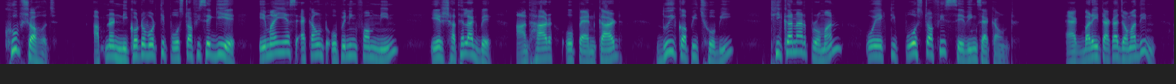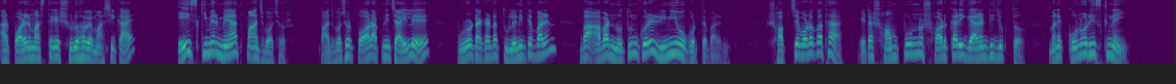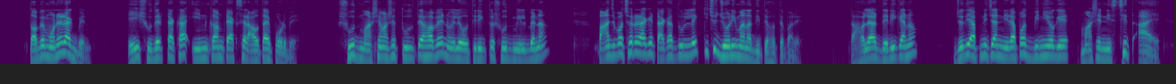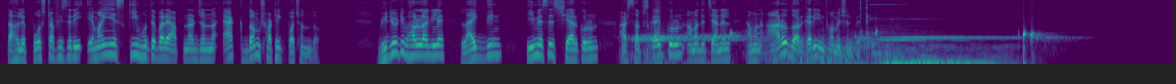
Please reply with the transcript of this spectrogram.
খুব সহজ। আপনার নিকটবর্তী পোস্ট অফিসে গিয়ে এমআইএস অ্যাকাউন্ট ওপেনিং ফর্ম নিন। এর সাথে লাগবে আধার ও প্যান কার্ড, দুই কপি ছবি, ঠিকানার প্রমাণ ও একটি পোস্ট অফিস সেভিংস অ্যাকাউন্ট। একবারেই টাকা জমা দিন আর পরের মাস থেকে শুরু হবে মাসিক আয়। এই স্কিমের মেয়াদ পাঁচ বছর। পাঁচ বছর পর আপনি চাইলে পুরো টাকাটা তুলে নিতে পারেন বা আবার নতুন করে রিনিউ করতে পারেন। সবচেয়ে বড় কথা, এটা সম্পূর্ণ সরকারি গ্যারান্টিযুক্ত মানে কোনো রিস্ক নেই। তবে মনে রাখবেন, এই সুদের টাকা ইনকাম ট্যাক্সের আওতায় পড়বে। সুদ মাসে মাসে তুলতে হবে, নইলে অতিরিক্ত সুদ মিলবে না। পাঁচ বছরের আগে টাকা তুললে কিছু জরিমানা দিতে হতে পারে। তাহলে আর দেরি কেন? যদি আপনি চান নিরাপদ বিনিয়োগে মাসে নিশ্চিত আয়, তাহলে পোস্ট অফিসের এই এমআইএস স্কিম হতে পারে আপনার জন্য একদম সঠিক পছন্দ। ভিডিওটি ভালো লাগলে লাইক দিন ই মেসেজ শেয়ার করুন আর সাবস্ক্রাইব করুন আমাদের চ্যানেল এমন আরও দরকারি ইনফরমেশন পেতে।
